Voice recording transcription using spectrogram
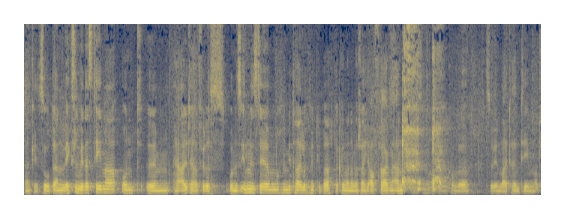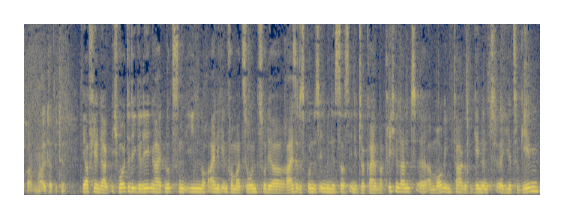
Danke. So, dann wechseln wir das Thema und ähm, Herr Alter hat für das Bundesinnenministerium noch eine Mitteilung mitgebracht. Da können wir dann wahrscheinlich auch Fragen anschließen und dann kommen wir zu den weiteren Themen und Fragen. Herr Alter, bitte. Ja, vielen Dank. Ich wollte die Gelegenheit nutzen, Ihnen noch einige Informationen zu der Reise des Bundesinnenministers in die Türkei und nach Griechenland äh, am morgigen Tage beginnend äh, hier zu geben.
